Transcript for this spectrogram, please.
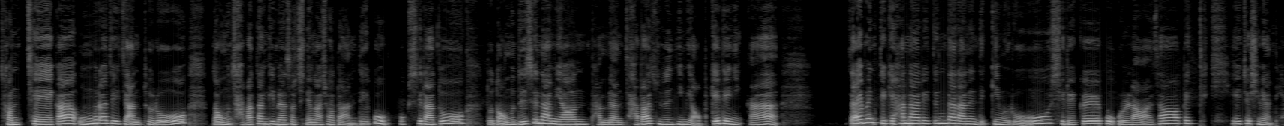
전체가 오므라들지 않도록 너무 잡아당기면서 진행하셔도 안 되고 혹시라도 또 너무 느슨하면 반면 잡아주는 힘이 없게 되니까 짧은뜨기 하나를 뜬다라는 느낌으로 실을 끌고 올라와서 빼뜨기 해주시면 돼요.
